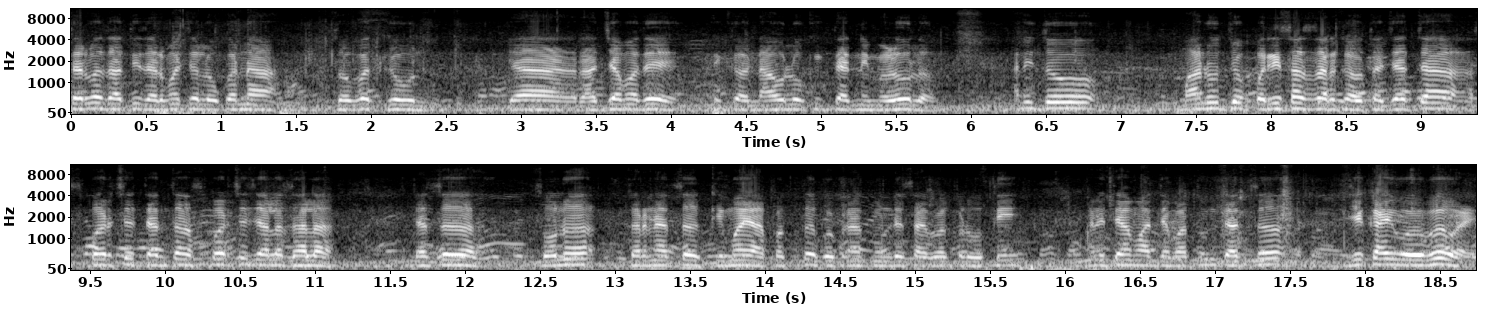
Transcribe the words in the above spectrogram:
सर्व जाती धर्माच्या लोकांना सोबत घेऊन या राज्यामध्ये एक नावलौकिक त्यांनी मिळवलं. आणि जो माणूस जो परिसरासारखा होता ज्याचा स्पर्श त्यांचा स्पर्श ज्याला झाला त्याचं सोनं करण्याचं किमया फक्त गोपीनाथ मुंडे साहेबांकडे होती. आणि त्या माध्यमातून त्याचं जे काही वैभव आहे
